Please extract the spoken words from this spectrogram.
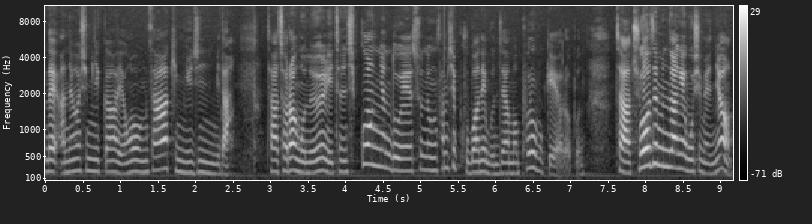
네, 안녕하십니까. 영어 강사 김유진입니다. 자, 저랑 오늘 2019학년도에 수능 39번의 문제 한번 풀어볼게요, 여러분. 자, 주어진 문장에 보시면요.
